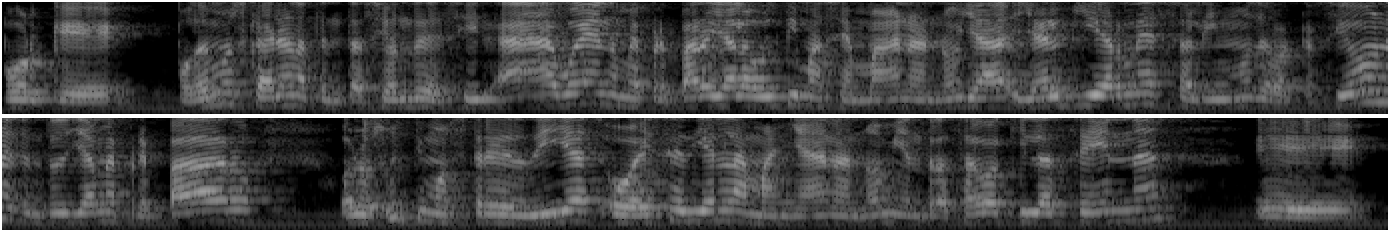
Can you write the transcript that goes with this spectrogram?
Porque podemos caer en la tentación de decir, ah, bueno, me preparo ya la última semana, ¿no? Ya, ya el viernes salimos de vacaciones, entonces ya me preparo, o los últimos tres días, o ese día en la mañana, ¿no? Mientras hago aquí la cena, eh,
